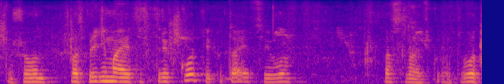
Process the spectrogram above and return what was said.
Потому что он воспринимает штрих-код и пытается его послать куда-то. Вот.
